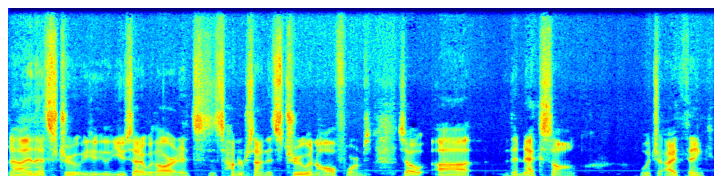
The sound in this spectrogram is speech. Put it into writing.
uh, and that's true. You, you said it with art. It's it's hundred percent. It's true in all forms. So uh, the next song, which I think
